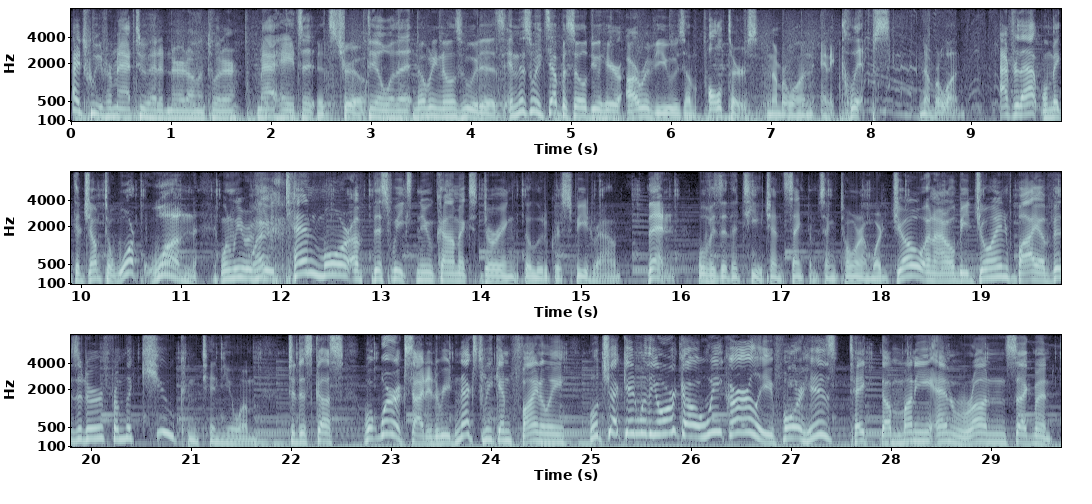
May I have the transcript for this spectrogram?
I tweet from at Two Headed Nerd on the Twitter. Matt hates it. It's true. Deal with it. Nobody knows who it is. In this week's episode, you'll hear our reviews of Alters, number one, and Eclipse, number one. After that, we'll make the jump to Warp 1 when we review What? 10 more of this week's new comics during the Ludicrous Speed Round. Then, we'll visit the THN Sanctum Sanctorum, where Joe and I will be joined by a visitor from the Q Continuum to discuss what we're excited to read next week. And finally, we'll check in with the Orca a week early for his Take the Money and Run segment.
